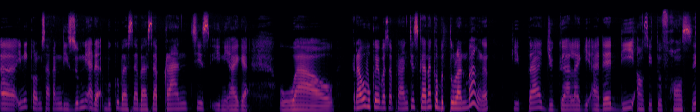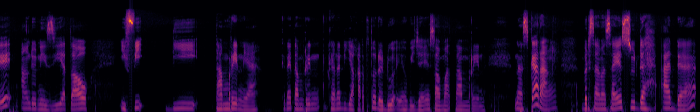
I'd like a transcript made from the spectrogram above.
Uh, ini kalau misalkan di Zoom nih ada buku bahasa-bahasa Prancis ini agak wow. Kenapa bukunya bahasa Prancis? Karena kebetulan banget kita juga lagi ada di Institut Français Indonesia atau IFI di Tamrin ya. Karena Tamrin karena di Jakarta tuh ada dua ya Wijaya sama Tamrin. Nah sekarang bersama saya sudah ada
